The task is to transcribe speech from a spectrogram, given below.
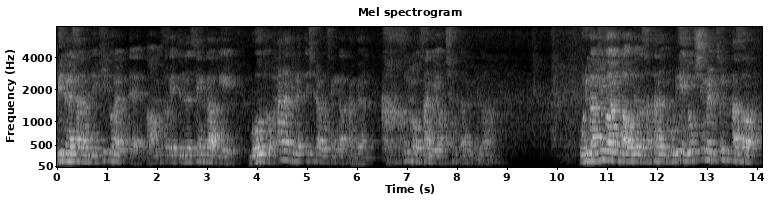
믿음의 사람들이 기도할 때 마음속에 드는 생각이 모두 하나님의 뜻이라고 생각하면 큰 오산이요 착각입니다. 우리가 기도하는 가운데도 사탄은 우리의 욕심을 틈타서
